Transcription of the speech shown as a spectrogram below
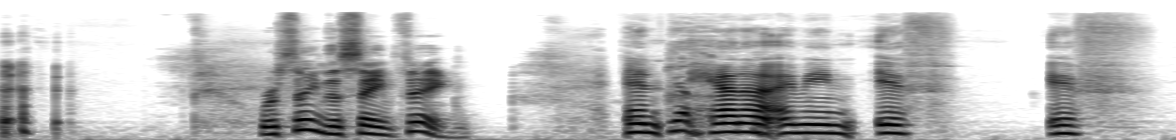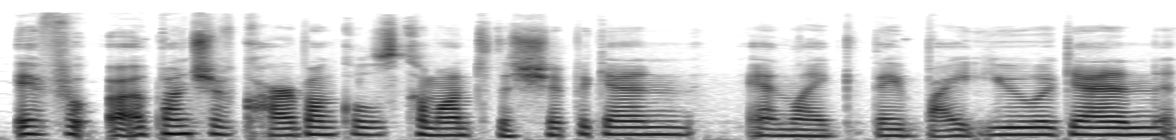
like, We're saying the same thing. And Yeah. Hannah, I mean, if if if a bunch of carbuncles come onto the ship again and like they bite you again,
